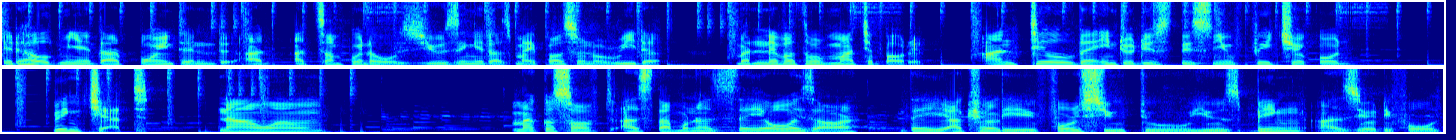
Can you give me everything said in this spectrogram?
it helped me at that point, and at, at some point I was using it as my personal reader, but never thought much about it until they introduced this new feature called Bing Chat. Now, um, Microsoft, as stubborn as they always are, they actually force you to use Bing as your default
